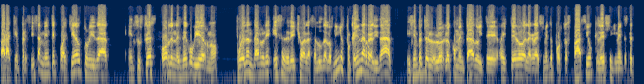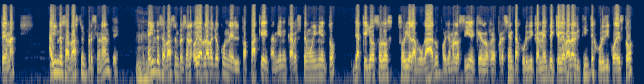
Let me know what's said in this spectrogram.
para que precisamente cualquier autoridad en sus tres órdenes de gobierno puedan darle ese derecho a la salud a los niños, porque hay una realidad, y siempre te lo, he comentado y te reitero el agradecimiento por tu espacio, que le des seguimiento a este tema, hay un desabasto impresionante. Hay un desabasto impresionante. Hoy hablaba yo con el papá que también encabeza este movimiento, ya que yo solo soy el abogado, por llamarlo así, el que lo representa jurídicamente y que le va a dar el tinte jurídico a esto,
